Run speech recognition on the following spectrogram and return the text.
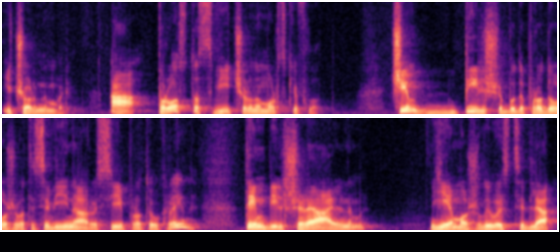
і Чорним морем, а просто свій Чорноморський флот. Чим більше буде продовжуватися війна Росії проти України, тим більш реальними є можливості для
